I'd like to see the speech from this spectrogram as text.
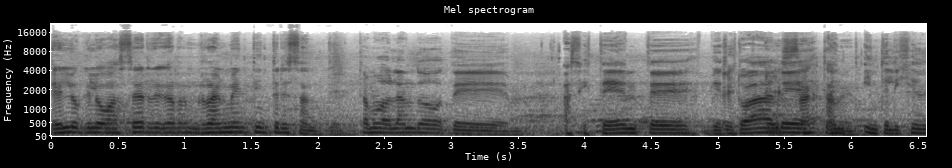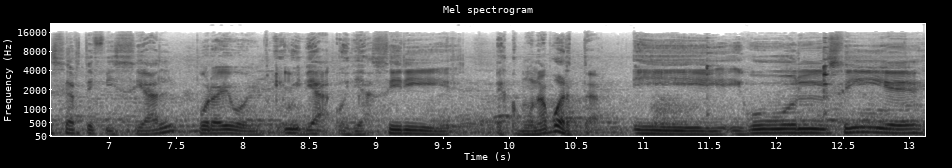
es lo que lo va a hacer re- realmente interesante. Estamos hablando de asistentes virtuales, inteligencia artificial. Por ahí voy. Hoy día, hoy día Siri es como una puerta. Y, y Google sí es,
